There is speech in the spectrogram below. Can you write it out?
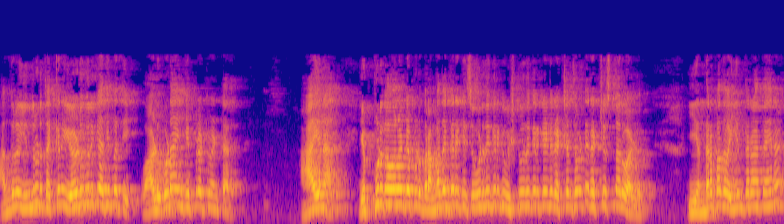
అందులో ఇంద్రుడు తక్కిన ఏడుగురికి అధిపతి. వాళ్ళు కూడా ఆయన చెప్పినట్టు వింటారు. ఆయన ఎప్పుడు కావాలంటే ఇప్పుడు బ్రహ్మ దగ్గరికి శివుడి దగ్గరికి విష్ణువు దగ్గరికి వెళ్ళి రక్షించబట్టి రక్షిస్తున్నారు వాళ్ళు. ఈ ఇంద్రపదం అయిన తర్వాత అయినా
